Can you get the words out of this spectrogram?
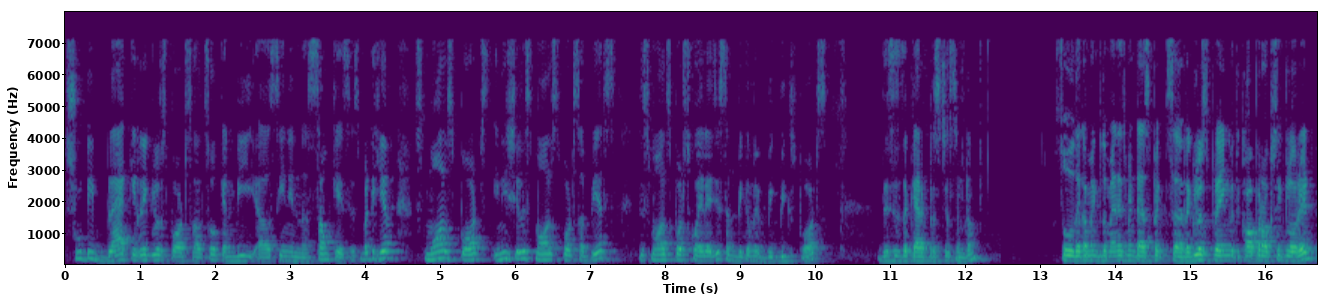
shooty black irregular spots also can be uh, seen in some cases. But here small spots initially small spots appears the small spots coalesces and become a big big spots. This is the characteristic symptom. So the coming to the management aspects, uh, regular spraying with copper oxychloride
